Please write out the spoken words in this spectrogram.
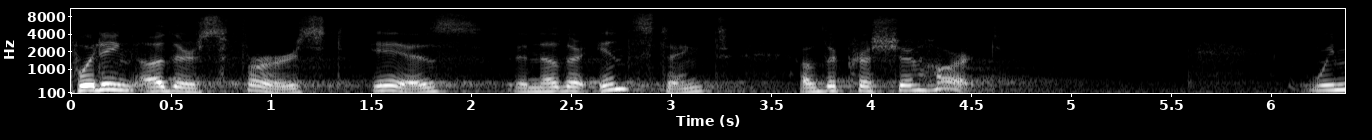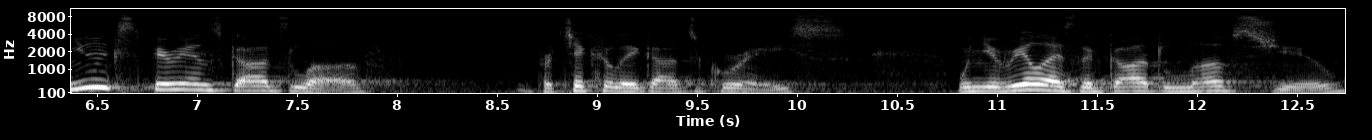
Putting others first is another instinct of the Christian heart. When you experience God's love, particularly God's grace, when you realize that God loves you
